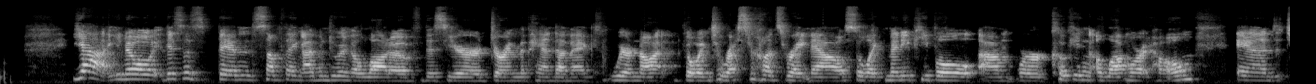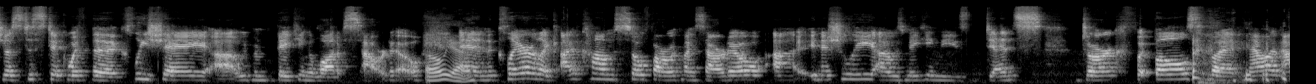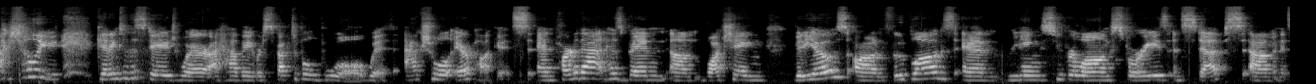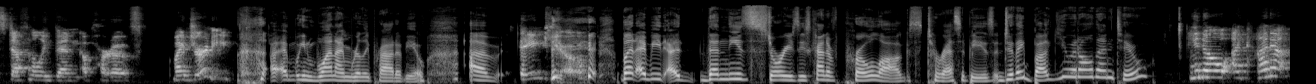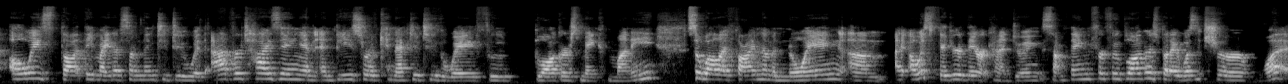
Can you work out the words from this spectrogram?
Yeah, you know, this has been something I've been doing a lot of this year during the pandemic. We're not going to restaurants right now. So, like many people, um, we're cooking a lot more at home. And just to stick with the cliche, uh, we've been baking a lot of sourdough. Oh, yeah. And Claire, like, I've come so far with my sourdough. Uh, initially, I was making these dense, dark footballs, but now I'm actually getting to the stage where I have a respectable bowl with actual air pockets. And part of that has been um, watching videos on food blogs and reading super long stories and steps. Um, and it's definitely been a part of my journey. I mean, one, I'm really proud of you. Um, Thank you. but I mean, uh, then these stories, these kind of prologues to recipes, do they bug you at all then too? You know, I kind of always thought they might have something to do with advertising and, and be sort of connected to the way food bloggers make money. So while I find them annoying, um, I always figured they were kind of doing something for food bloggers, but I wasn't sure what.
